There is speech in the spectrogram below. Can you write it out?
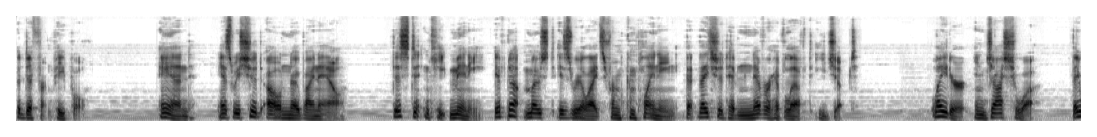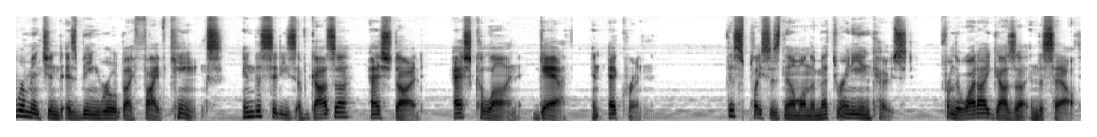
a different people. And, as we should all know by now, this didn't keep many, if not most Israelites from complaining that they should have never have left Egypt. Later, in Joshua, they were mentioned as being ruled by five kings in the cities of Gaza, Ashdod, Ashkelon, Gath, and Ekron. This places them on the Mediterranean coast, from the Wadi Gaza in the south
